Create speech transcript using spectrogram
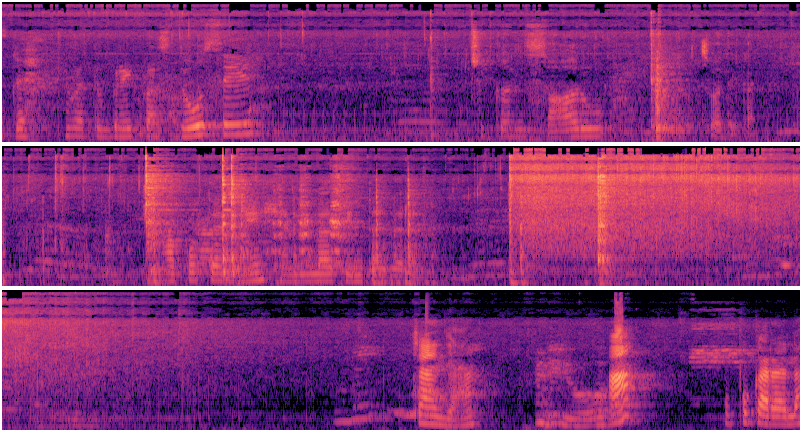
ಓಕೆ ಇವತ್ತು ಬ್ರೇಕ್ಫಾಸ್ಟ್ ದೋಸೆ ಚಿಕನ್ ಸಾರು ಸೌತೆಕಾಯಿ. ಹಾಕೋತಾ ಇದ್ದೀನಿ ಎಲ್ಲ ತಿಂತಾ ಇದ್ದಾರೆ. ಚೆನ್ನಾಗಿದ್ಯಾ ಹಾಂ ಉಪ್ಪು ಖಾರ ಎಲ್ಲ?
